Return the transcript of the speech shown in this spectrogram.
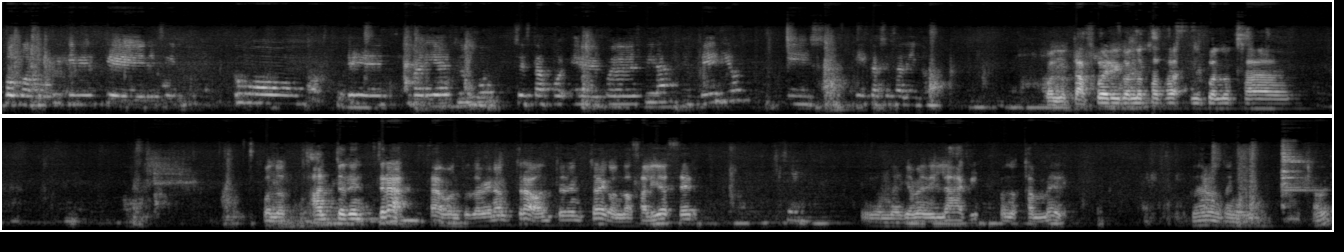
poco a poco tienes que decir cómo eh, varía el flujo, se está eh, fuera de espira, en medio y, y casi saliendo. Cuando está afuera y cuando está y cuando está cuando antes de entrar, claro, cuando todavía no ha entrado, antes de entrar y cuando ha salido es cero. Sí. Y donde hay que medirlas aquí, cuando está en medio. Yo no tengo ¿sabes?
